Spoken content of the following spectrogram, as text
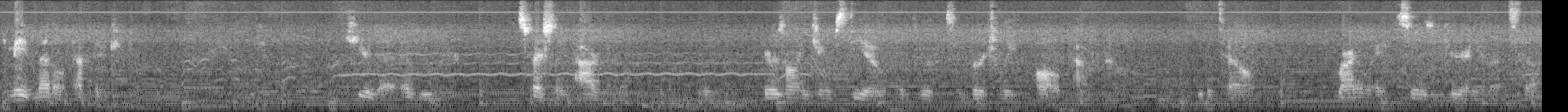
he made metal epic. You can hear that everywhere, especially in power metal. There was only James Dio influence in virtually all power metal. You can tell right away as soon as you hear any of that stuff.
